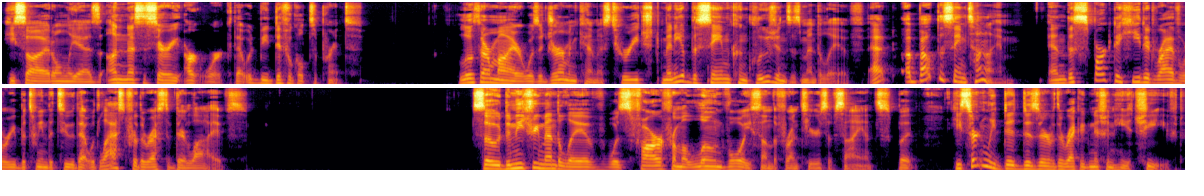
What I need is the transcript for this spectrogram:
He saw it only as unnecessary artwork that would be difficult to print. Lothar Meyer was a German chemist who reached many of the same conclusions as Mendeleev at about the same time, and this sparked a heated rivalry between the two that would last for the rest of their lives. So, Dmitri Mendeleev was far from a lone voice on the frontiers of science, but he certainly did deserve the recognition he achieved.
